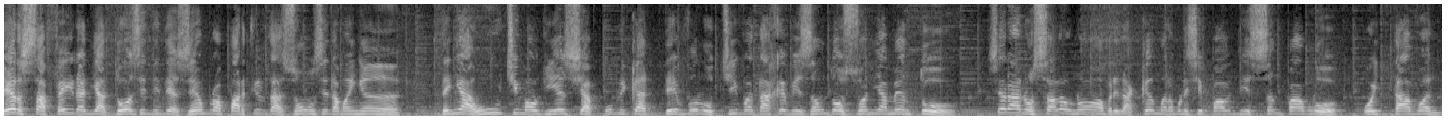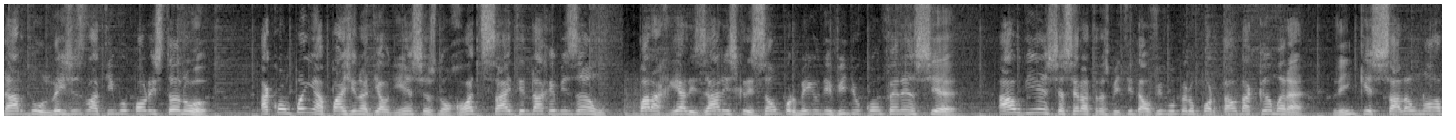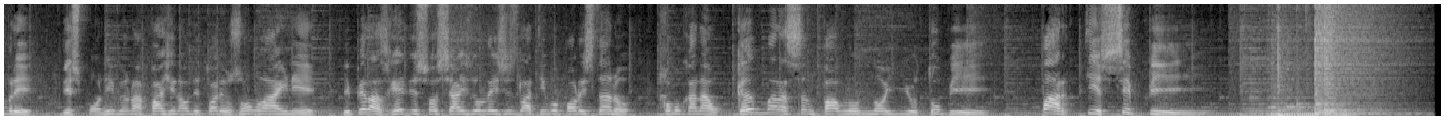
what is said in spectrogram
Terça-feira, dia 12 de dezembro, a partir das 11 da manhã, tem a última audiência pública devolutiva da revisão do zoneamento. Será no Salão Nobre da Câmara Municipal de São Paulo, oitavo andar do Legislativo Paulistano. Acompanhe a página de audiências no hot site da revisão para realizar inscrição por meio de videoconferência. A audiência será transmitida ao vivo pelo portal da Câmara, link Salão Nobre, disponível na página Auditórios Online e pelas redes sociais do Legislativo Paulistano, como o canal Câmara São Paulo no YouTube. Participe!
